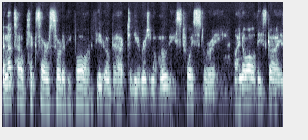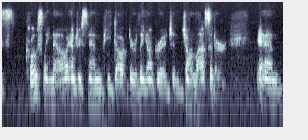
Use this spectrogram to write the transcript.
And that's how Pixar sort of evolved. If you go back to the original movies, Toy Story, I know all these guys closely now Andrew Stanton, Pete Docter, Lee Unkrich, and John Lasseter. And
